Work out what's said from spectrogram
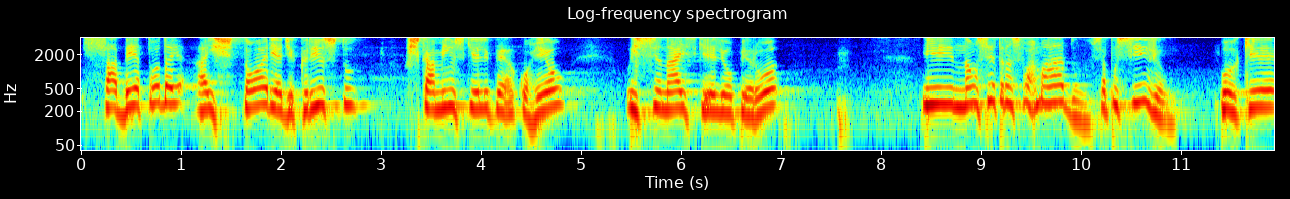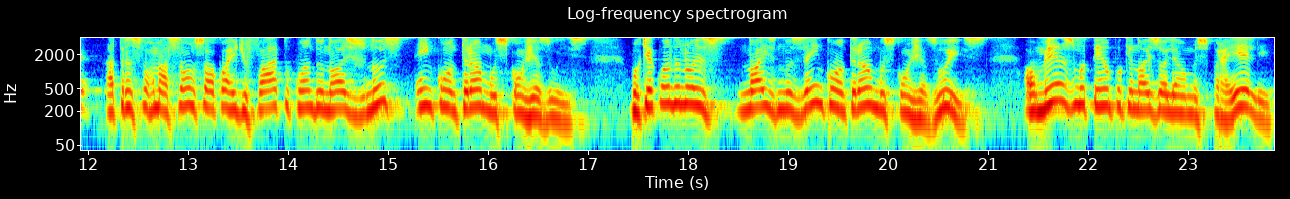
saber toda a história de Cristo, os caminhos que ele percorreu, os sinais que ele operou, e não ser transformado. Isso é possível, porque a transformação só ocorre de fato quando nós nos encontramos com Jesus. Porque quando nós, nós nos encontramos com Jesus, ao mesmo tempo que nós olhamos para Ele,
